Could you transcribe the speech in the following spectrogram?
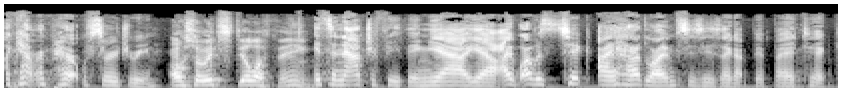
I can't repair it with surgery. oh, so it's still a thing. It's an atrophy thing. Yeah, yeah. I, I was tick. I had Lyme disease. I got bit by a tick,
